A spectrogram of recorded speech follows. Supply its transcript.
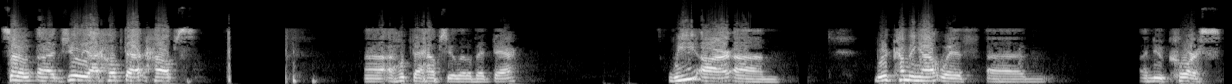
So, uh, Julie, I hope that helps. Uh, I hope that helps you a little bit there. We are um, we're coming out with um, a new course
